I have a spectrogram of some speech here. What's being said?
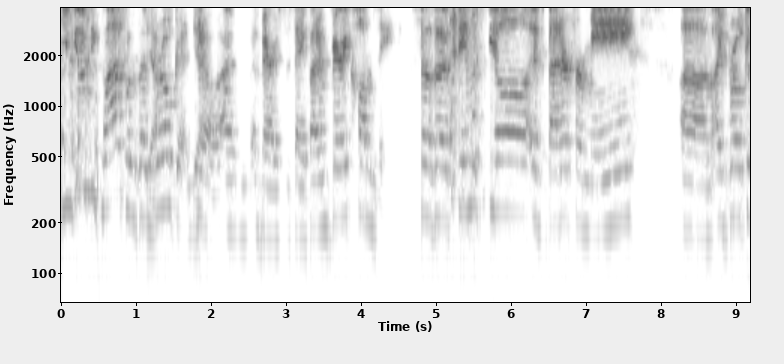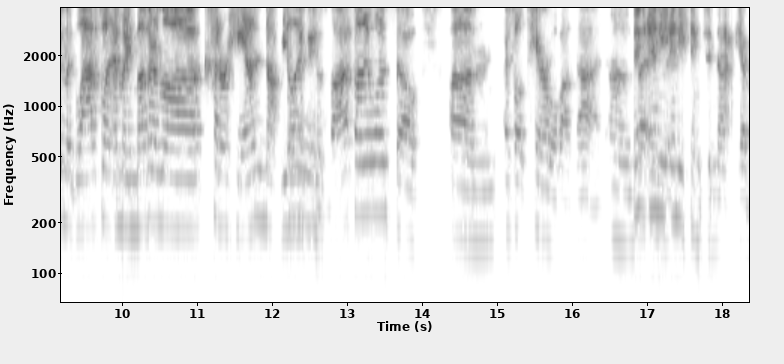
you've given me glass ones are Yeah. broken Yeah. i'm embarrassed to say but i'm very clumsy so the stainless steel is better for me Um, I've broken the glass one, and my mother-in-law cut her hand, not realizing Oh. it was glass on it once. So um, I felt terrible about that. Um, but any anyway, anything to not have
